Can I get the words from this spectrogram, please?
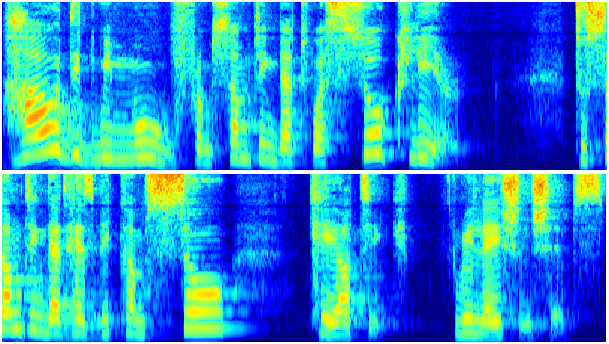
How did we move from something that was so clear to something that has become so chaotic relationships.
